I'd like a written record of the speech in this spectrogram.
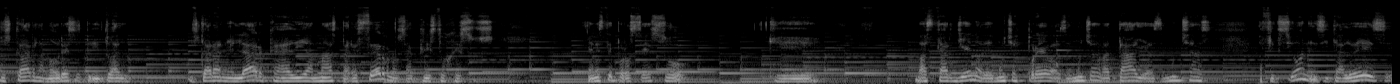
buscar la madurez espiritual, buscar anhelar cada día más parecernos a Cristo Jesús. En este proceso que va a estar lleno de muchas pruebas, de muchas batallas, de muchas aflicciones y tal vez eh,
